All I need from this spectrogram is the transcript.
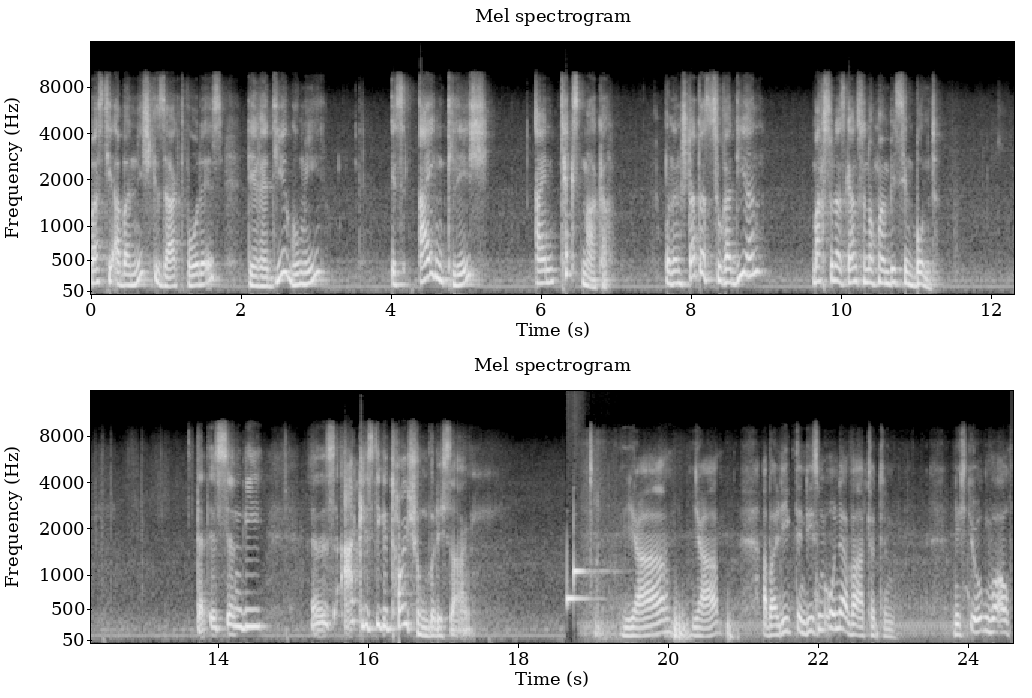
Was dir aber nicht gesagt wurde, ist, der Radiergummi ist eigentlich ein Textmarker. Und anstatt das zu radieren, machst du das Ganze noch mal ein bisschen bunt. Das ist irgendwie, das ist arglistige Täuschung, würde ich sagen. Ja, ja, aber liegt in diesem Unerwarteten nicht irgendwo auch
